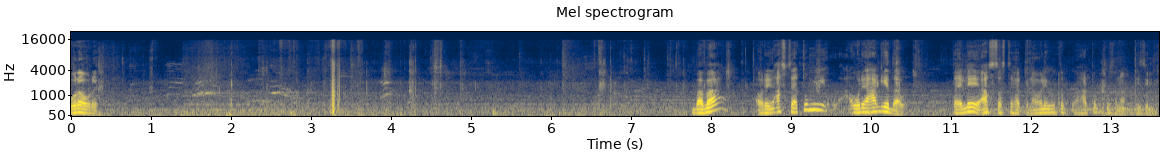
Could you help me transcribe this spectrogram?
ঘোরা ওরে বাবা, ওরে আস্তে তুমি ওরে আগে দাও। তাইলে আস্তে আস্তে হাঁটবে না মানে তো হাঁটতে পারতেছে না ইজিলি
